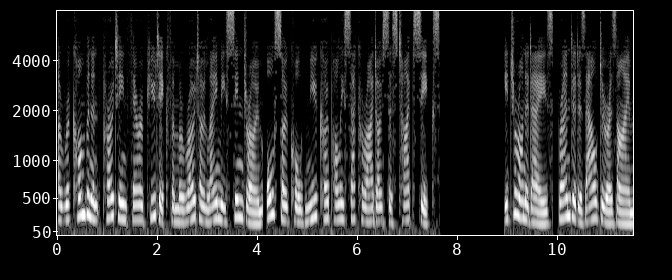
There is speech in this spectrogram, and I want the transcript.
a recombinant protein therapeutic for Maroteaux-Lamy syndrome also called mucopolysaccharidosis type 6 iduronidase, branded as aldurazyme,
